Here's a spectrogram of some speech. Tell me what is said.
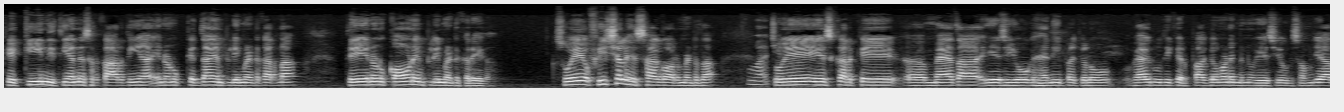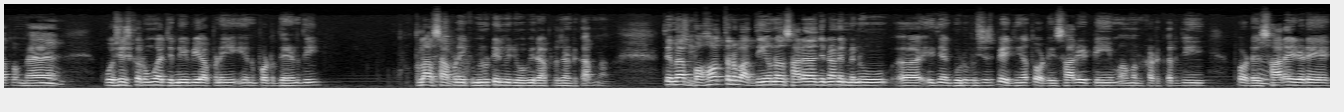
ਕਿ ਕੀ ਨੀਤੀਆਂ ਨੇ ਸਰਕਾਰ ਦੀਆਂ ਇਹਨਾਂ ਨੂੰ ਕਿੱਦਾਂ ਇੰਪਲੀਮੈਂਟ ਕਰਨਾ ਤੇ ਇਹਨਾਂ ਨੂੰ ਕੌਣ ਇੰਪਲੀਮੈਂਟ ਕਰੇਗਾ। ਸੋ ਇਹ ਅਫੀਸ਼ੀਅਲ ਹਿੱਸਾ ਗਵਰਨਮੈਂਟ ਦਾ। ਸੋ ਇਹ ਇਸ ਕਰਕੇ ਮੈਂ ਤਾਂ ਇਸ ਯੋਗ ਹੈ ਨਹੀਂ ਪਰ ਚਲੋ ਵਾਹਿਗੁਰੂ ਦੀ ਕਿਰਪਾ ਕਿ ਉਹਨਾਂ ਨੇ ਮੈਨੂੰ ਇਸ ਯੋਗ ਸਮਝਿਆ ਤਾਂ ਮੈਂ ਕੋਸ਼ਿਸ਼ ਕਰੂੰਗਾ ਜਿੰਨੀ ਵੀ ਆਪਣੀ ਇਨਪੁਟ ਦੇਣ ਦੀ ਪਲੱਸ ਆਪਣੀ ਕਮਿਊਨਿਟੀ ਨੂੰ ਜੋ ਵੀ ਰੈਪਰੈਜ਼ੈਂਟ ਕਰਨਾ ਤੇ ਮੈਂ। ਬਹੁਤ ਧੰਨਵਾਦੀ ਹਾਂ ਉਹਨਾਂ ਸਾਰਿਆਂ ਦਾ ਜਿਨ੍ਹਾਂ ਨੇ ਮੈਨੂੰ ਇਹਦੀਆਂ ਗੁੱਡ ਵਿਸ਼ੇਸ ਭੇਜੀਆਂ ਤੁਹਾਡੀ ਸਾਰੀ ਟੀਮ ਅਮਨ ਖੜਕਰ ਜੀ ਤੁਹਾਡੇ। ਸਾਰੇ ਜਿਹੜੇ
